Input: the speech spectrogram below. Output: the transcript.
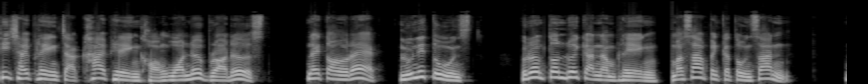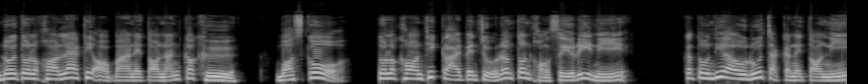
ที่ใช้เพลงจากค่ายเพลงของ Warner Brothers ในตอนแรก Looney Tunes เริ่มต้นด้วยการนำเพลงมาสร้างเป็นการ์ตูนสั้น โดยตัวละครแรกที่ออกมาในตอนนั้นก็คือบอสโกตัวละครที่กลายเป็นจุดเริ่มต้นของซีรีส์นี้การ์ตูนที่เรารู้จักกันในตอนนี้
